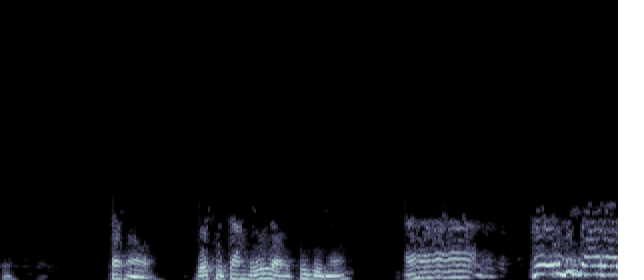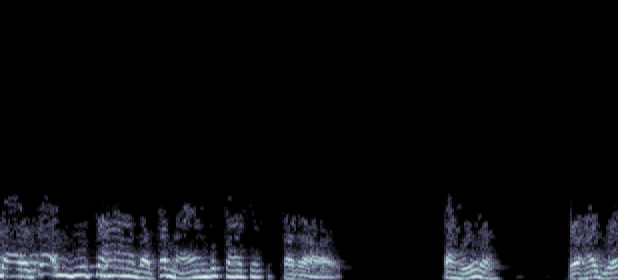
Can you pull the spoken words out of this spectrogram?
chưa? Có rồi. Vậy thì ta hiểu rồi cái gì nữa? À, Thưa ông Thích Ca ra đời có ông Di Ca và có mẹ ông Thích Ca chưa? Có rồi. Ta hiểu rồi. Rồi họ dễ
